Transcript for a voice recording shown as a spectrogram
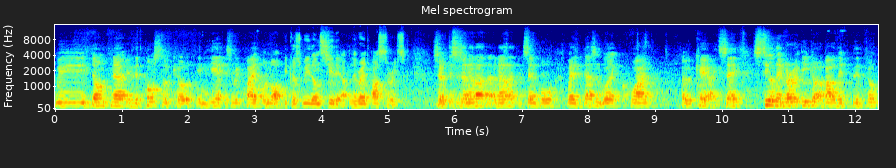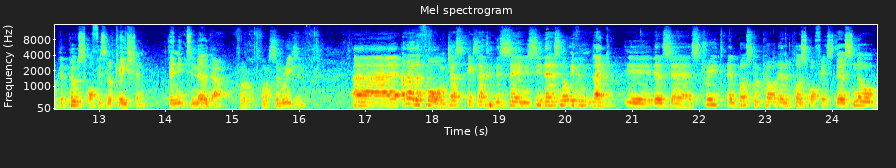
we don't know if the postal code in here is required or not, because we don't see the, the red asterisk. So this is another, another example where it doesn't work quite okay, I'd say. Still, they're very eager about the, the, the post office location. They need to know that for, for some reason. Uh, another form, just exactly the same. You see, there's no even like uh, there's a street and postal code and a post office. There's no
